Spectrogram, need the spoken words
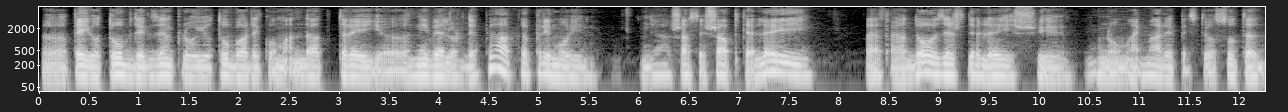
Uh, pe YouTube, de exemplu, YouTube a recomandat trei uh, niveluri de plată. Primul de 6-7 lei, pe aia 20 de lei și unul mai mare peste 100,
